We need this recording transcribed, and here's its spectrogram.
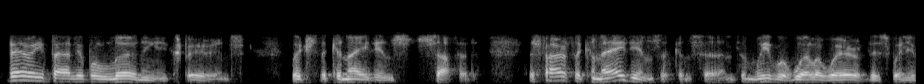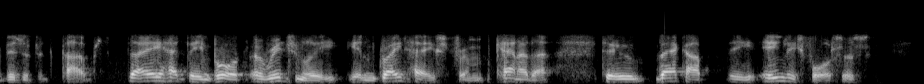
very valuable learning experience which the Canadians suffered. As far as the Canadians are concerned, and we were well aware of this when you visited pubs, they had been brought originally in great haste from Canada to back up the English forces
